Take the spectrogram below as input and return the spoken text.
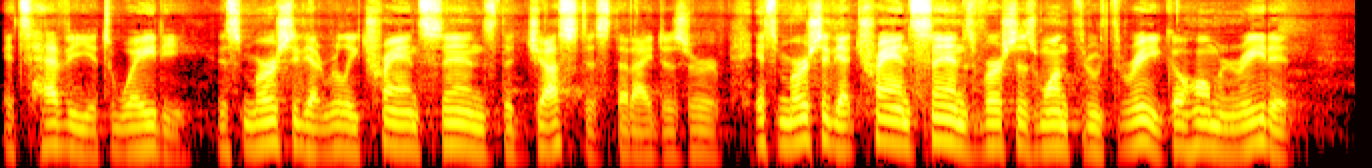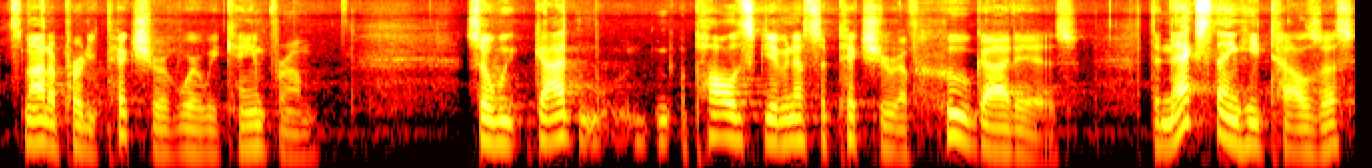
it's heavy, it's weighty. This mercy that really transcends the justice that I deserve. It's mercy that transcends verses 1 through 3. Go home and read it. It's not a pretty picture of where we came from. So we, God, Paul is giving us a picture of who God is. The next thing he tells us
